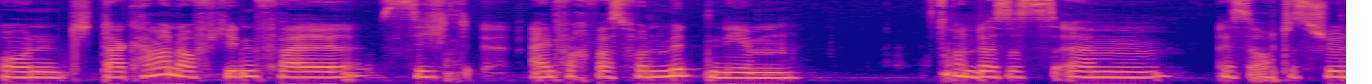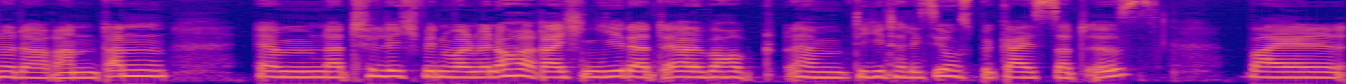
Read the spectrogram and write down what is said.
Und da kann man auf jeden Fall sich einfach was von mitnehmen. Und das ist, ähm, ist auch das Schöne daran. Dann ähm, natürlich, wen wollen wir noch erreichen? Jeder, der überhaupt ähm, digitalisierungsbegeistert ist. Weil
